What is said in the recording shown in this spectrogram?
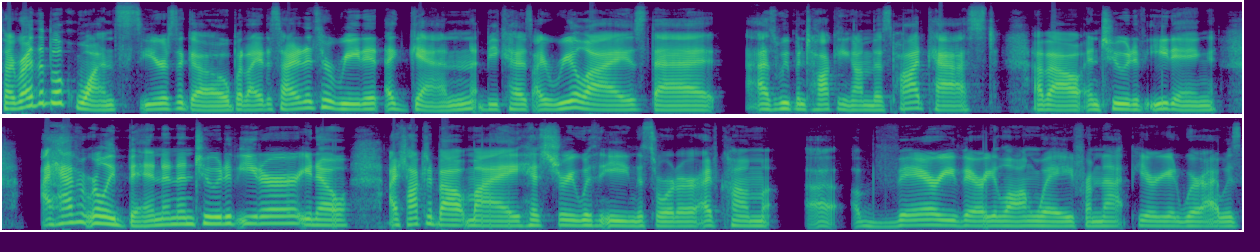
So I read the book once years ago, but I decided to read it again because I realized that as we've been talking on this podcast about intuitive eating, I haven't really been an intuitive eater. You know, I talked about my history with an eating disorder. I've come a, a, very, very long way from that period where I was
